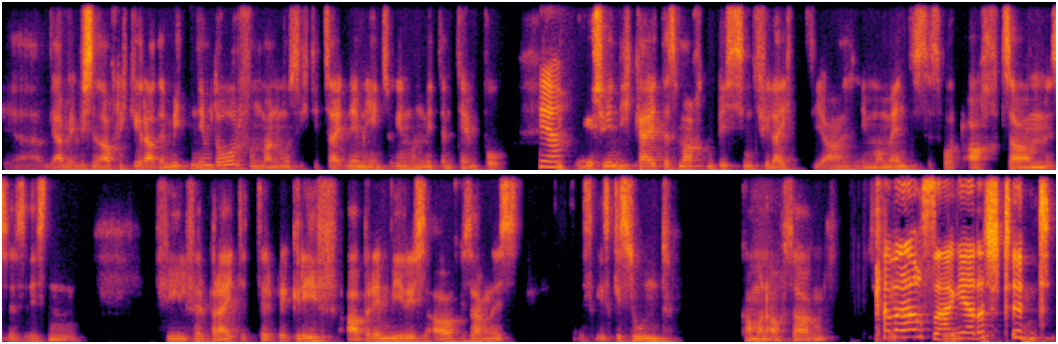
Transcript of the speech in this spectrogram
ja, ja, wir sind auch nicht gerade mitten im Dorf und man muss sich die Zeit nehmen, hinzugehen und mit dem Tempo, ja. Geschwindigkeit, das macht ein bisschen vielleicht, ja, im Moment ist das Wort achtsam, es, es ist ein viel verbreiteter Begriff, aber eben, wie wir es auch gesagt haben, ist, ist, ist gesund, kann man auch sagen. Kann man auch sagen, ja, das stimmt.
